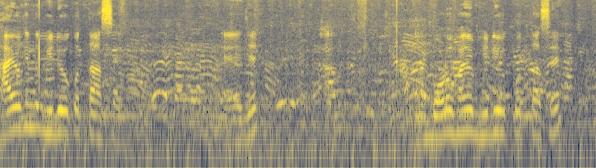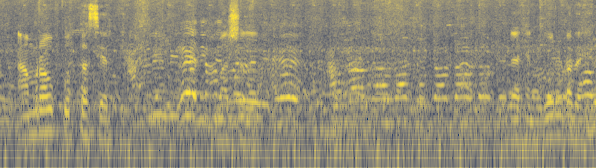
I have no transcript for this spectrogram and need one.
ভাইও কিন্তু ভিডিও করতে আছে। এই যে বড় ভাইও ভিডিও করতেছে আমরাও করতেছি আর কি। মার্শাল দেখেন, গরুটা দেখেন।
